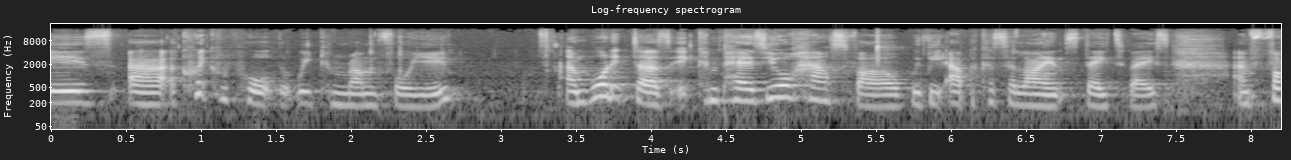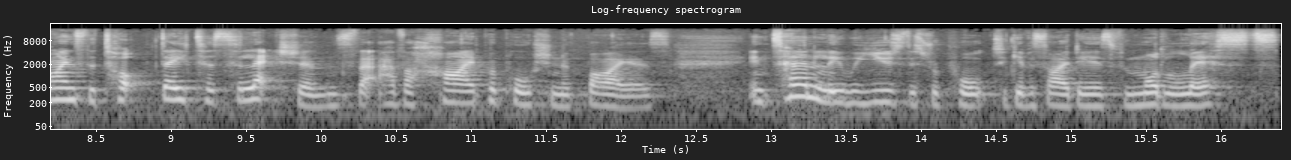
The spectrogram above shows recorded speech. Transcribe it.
is uh, a quick report that we can run for you. And what it does, it compares your house file with the Abacus Alliance database and finds the top data selections that have a high proportion of buyers. Internally, we use this report to give us ideas for model lists,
